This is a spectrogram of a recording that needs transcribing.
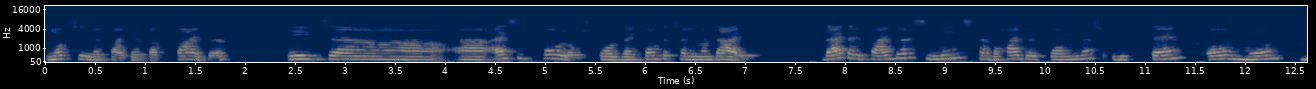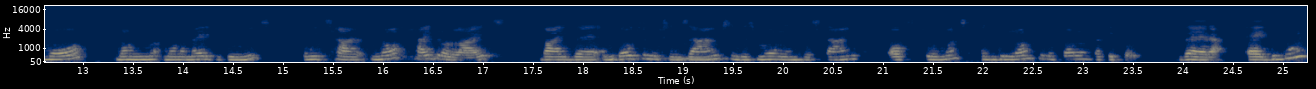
not cereal fiber, but fiber, is uh, uh, as it follows for the Codex Alimentarius. Dietary fibers means carbohydrate polymers with 10 or more, more mon monomeric units, which are not hydrolyzed by the endogenous enzymes in the small intestine of humans and belong to the following categories. They're edible,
